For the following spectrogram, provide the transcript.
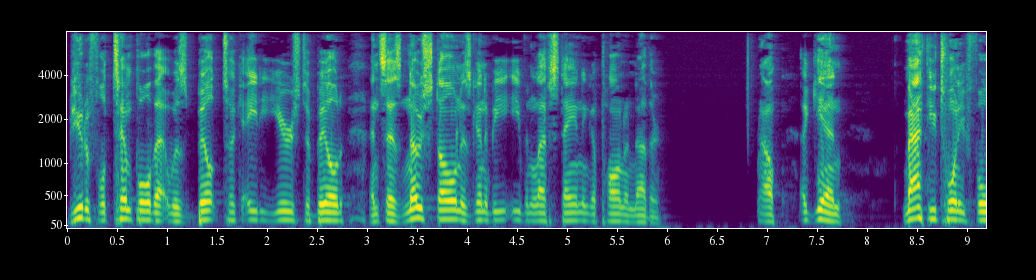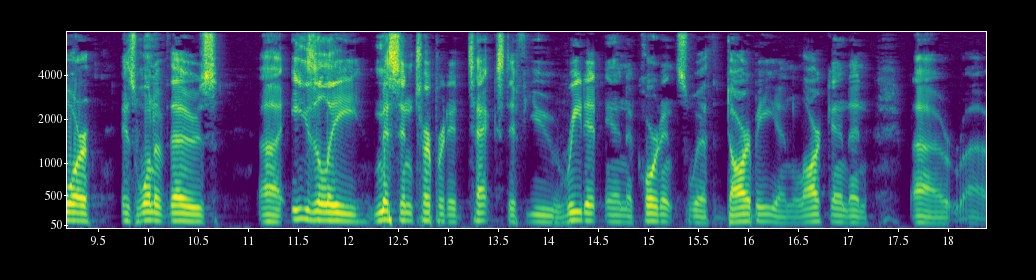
beautiful temple that was built, took 80 years to build, and says no stone is going to be even left standing upon another. Now, again, Matthew 24 is one of those uh, easily misinterpreted texts if you read it in accordance with Darby and Larkin and uh, uh,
